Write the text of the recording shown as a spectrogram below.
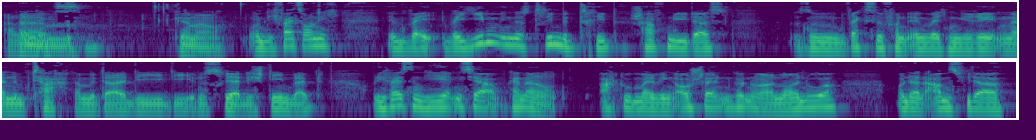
allerdings. Ähm, genau. Und ich weiß auch nicht, bei, bei jedem Industriebetrieb schaffen die das, so einen Wechsel von irgendwelchen Geräten an einem Tag, damit da die, die Industrie halt nicht stehen bleibt. Und ich weiß nicht, die hätten es ja, keine Ahnung, 8 Uhr meinetwegen ausschalten können oder 9 Uhr und dann abends wieder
